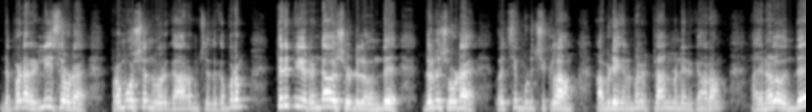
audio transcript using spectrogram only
இந்த படம் ரிலீஸோட ப்ரமோஷன் ஒர்க் ஆரம்பிச்சதுக்கப்புறம் திருப்பியும் ரெண்டாவது ஷெட்யூலில் வந்து தனுஷோட வச்சு முடிச்சுக்கலாம் அப்படிங்கிற மாதிரி பிளான் பண்ணியிருக்காராம். அதனால் வந்து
